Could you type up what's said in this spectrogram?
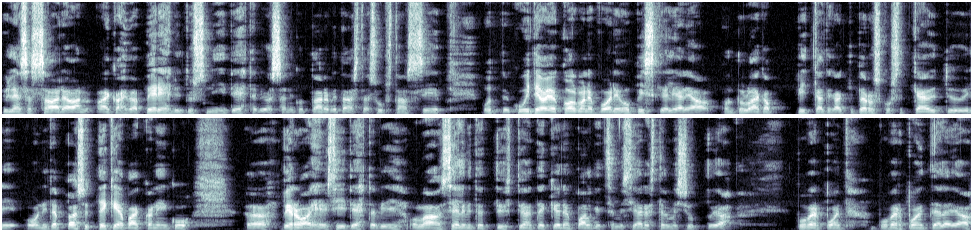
Yleensä saadaan aika hyvä perehdytys niihin tehtäviin, joissa niin tarvitaan sitä substanssia. Mutta kun itse on jo kolmannen vuoden opiskelija ja on tullut aika pitkälti kaikki peruskurssit käytyy, niin on itse päässyt tekemään vaikka niin kuin, ö, veroaiheisia tehtäviä. Ollaan selvitetty työntekijöiden palkitsemisjärjestelmissä juttuja PowerPoint, PowerPointille ja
